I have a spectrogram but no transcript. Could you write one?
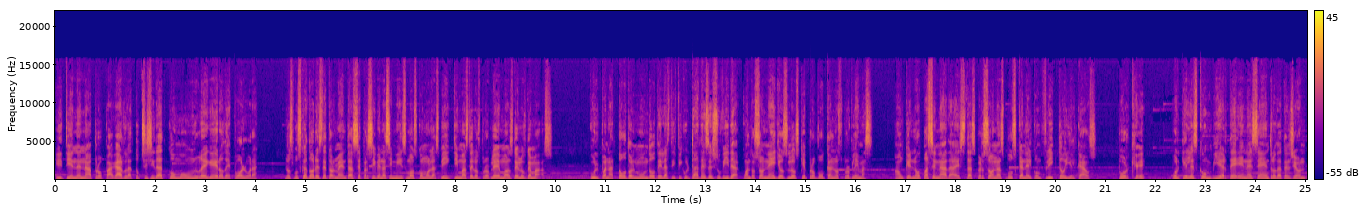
y tienden a propagar la toxicidad como un reguero de pólvora. Los buscadores de tormentas se perciben a sí mismos como las víctimas de los problemas de los demás. Culpan a todo el mundo de las dificultades de su vida cuando son ellos los que provocan los problemas. Aunque no pase nada, estas personas buscan el conflicto y el caos. ¿Por qué? Porque les convierte en el centro de atención,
